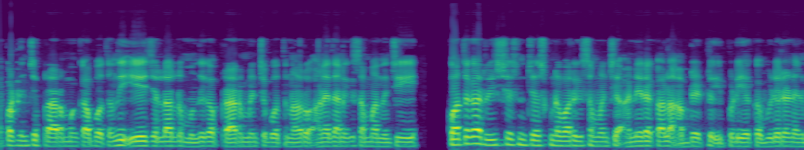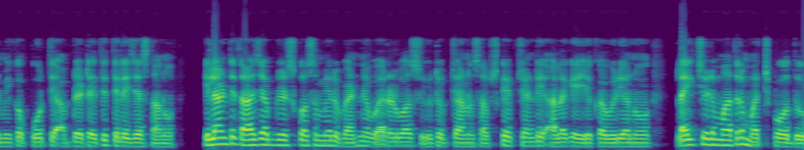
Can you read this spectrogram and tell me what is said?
ఎప్పటి నుంచి ప్రారంభం కాబోతుంది? ఏ జిల్లాల్లో ముందుగా ప్రారంభించబోతున్నారు? అనే దానికి సంబంధించి కొత్తగా రిజిస్ట్రేషన్ చేసుకున్న వారికి సంబంధించి అన్ని రకాల అప్డేట్లు ఇప్పుడు ఈ యొక్క వీడియోలో నేను మీకు పూర్తి అప్డేట్ అయితే తెలియజేస్తాను. ఇలాంటి తాజా అప్డేట్స్ కోసం మీరు వెంటనే వైరల్ వాస్ యూట్యూబ్ ఛానల్ సబ్స్క్రైబ్ చేయండి. అలాగే ఈ యొక్క వీడియోను లైక్ చేయడం మాత్రం మర్చిపోవద్దు.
